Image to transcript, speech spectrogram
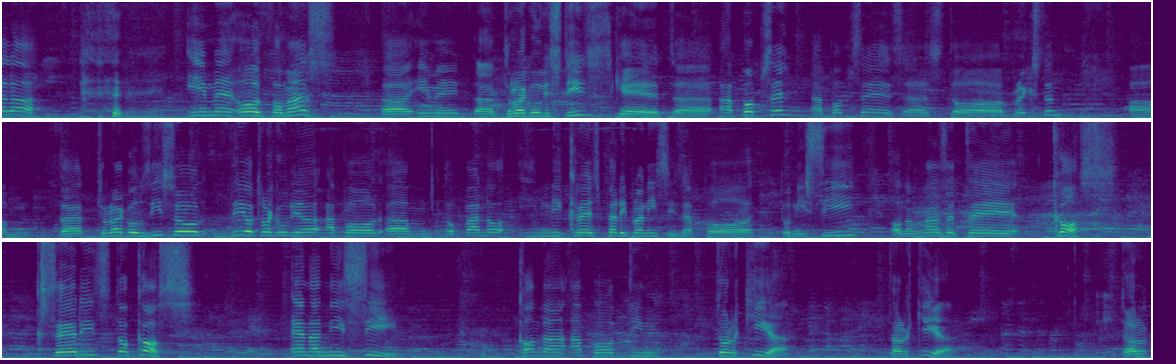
Έλα. Είμαι ο Θωμάς. Uh, είμαι uh, τραγουδιστής και uh, απόψε, απόψε uh, στο Brixton um, θα τραγουδήσω δύο τραγούδια από um, το πάνω οι μικρές περιπλανήσεις από το νησί ονομάζεται Κος. Ξέρεις το Κος, ένα νησί κοντά από την Turquía. Turquía. Tur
